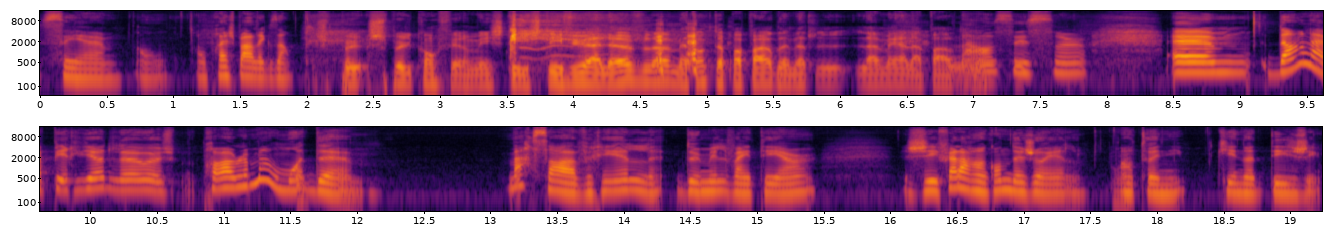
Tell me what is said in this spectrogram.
C'est, euh, on, on prêche par l'exemple. Je peux, je peux le confirmer. Je t'ai, vu à l'œuvre, là. Mettons que tu pas peur de mettre la main à la pâte. Non, c'est sûr. Euh, dans la période, là, je- probablement au mois de mars-avril 2021, j'ai fait la rencontre de Joël Oui. Anthony, qui est notre DG.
